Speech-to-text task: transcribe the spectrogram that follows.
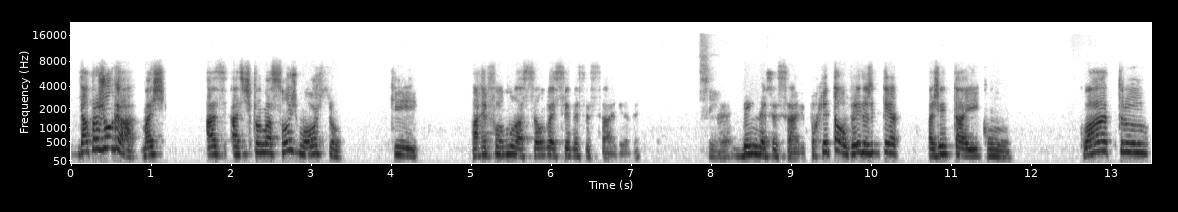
dá para jogar, mas as, as exclamações mostram que a reformulação vai ser necessária, né? Sim. É bem necessária. Porque talvez a gente tenha. A gente tá aí com quatro,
